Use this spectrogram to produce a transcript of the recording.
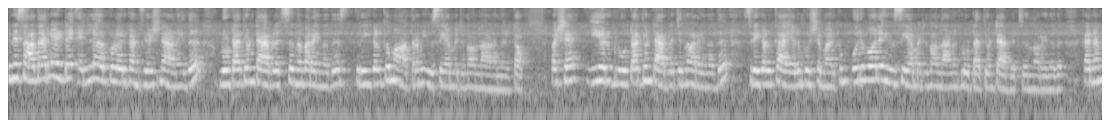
പിന്നെ സാധാരണയായിട്ട് എല്ലാവർക്കും ഉള്ള ഒരു കൺഫ്യൂഷനാണ് ഇത്. ഗ്ലൂട്ടാത്യോൺ ടാബ്ലറ്റ്സ് എന്ന് പറയുന്നത് സ്ത്രീകൾക്ക് മാത്രം യൂസ് ചെയ്യാൻ പറ്റുന്ന ഒന്നാണെന്ന് കേട്ടോ പക്ഷേ ഈ ഒരു ഗ്ലൂട്ടാത്യോൺ ടാബ്ലറ്റ് എന്ന് പറയുന്നത് സ്ത്രീകൾക്കായാലും പുരുഷന്മാർക്കും ഒരുപോലെ യൂസ് ചെയ്യാൻ പറ്റുന്ന ഒന്നാണ് ഗ്ലൂട്ടാത്യോൺ ടാബ്ലറ്റ്സ് എന്ന് പറയുന്നത്. കാരണം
